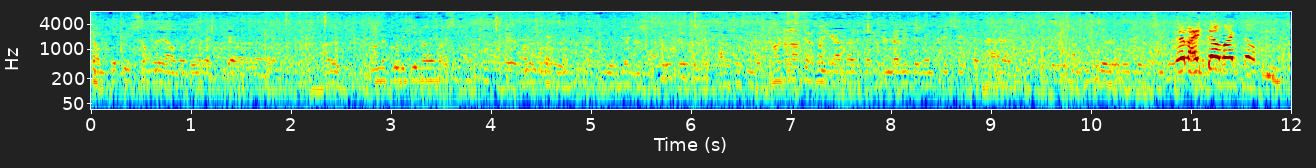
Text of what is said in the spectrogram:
সাম্প্রতিক সময়ে আমাদের একটা মনে করি কি নয় মধ্যে ঘটনাটা তো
